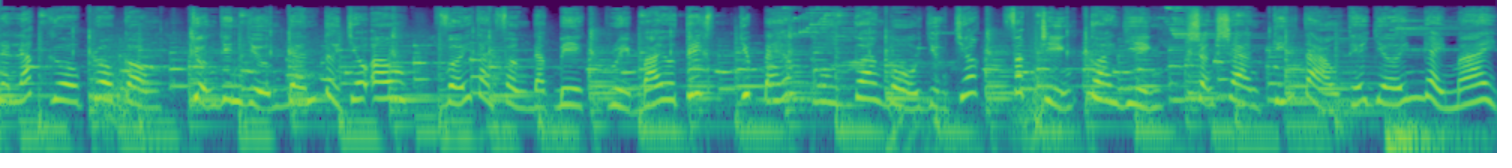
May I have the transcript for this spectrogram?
Genelac Go Pro Cộng chuẩn dinh dưỡng đến từ châu Âu với thành phần đặc biệt Rebiotics giúp bé hấp thu toàn bộ dưỡng chất, phát triển toàn diện, sẵn sàng kiến tạo thế giới ngày mai.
